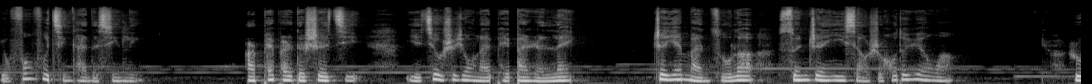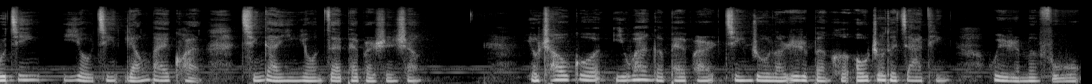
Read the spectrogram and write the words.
有丰富情感的心灵，而 Pepper 的设计，也就是用来陪伴人类，这也满足了孙正义小时候的愿望。如今已有近两百款情感应用在 Pepper 身上，有超过一万个 Pepper 进入了日本和欧洲的家庭，为人们服务。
